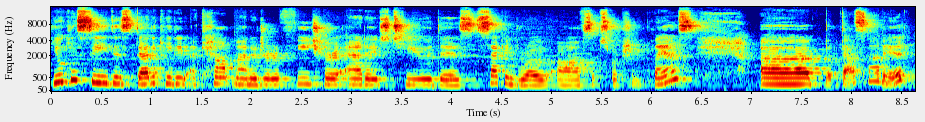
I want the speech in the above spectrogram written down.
You can see this dedicated account manager feature added to this second row of subscription plans. Uh, but that's not it.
